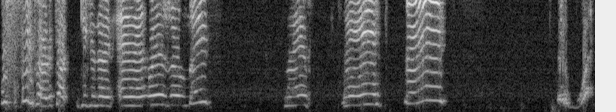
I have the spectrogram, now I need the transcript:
With Sleep Powder Cut, Giga Drain, and Razor Leaf. Leaf, leaf, leaf. Wait, what?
